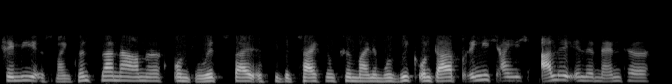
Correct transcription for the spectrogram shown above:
Philly ist mein Künstlername und Rit Style ist die Bezeichnung für meine Musik. Und da bringe ich eigentlich alle Elemente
